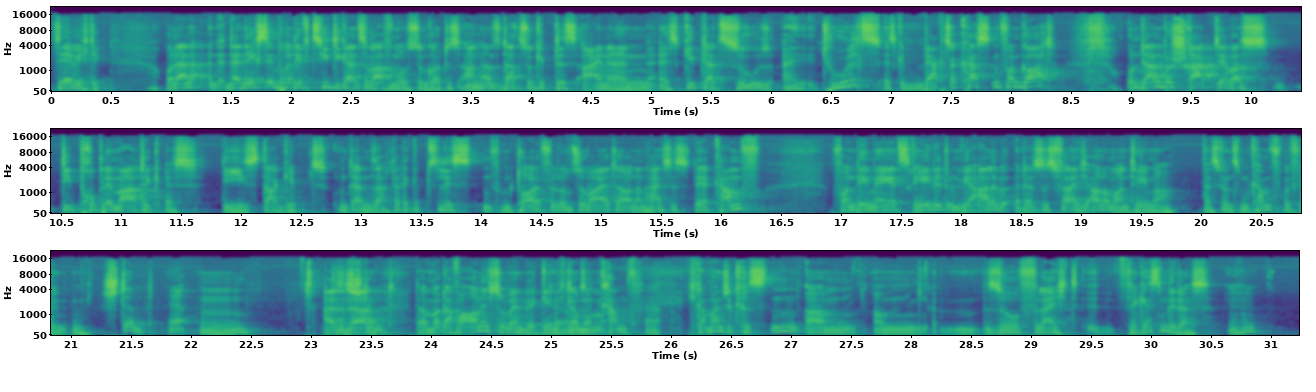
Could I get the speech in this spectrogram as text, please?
Sehr wichtig. Und dann der nächste Imperativ zieht die ganze Waffenrüstung Gottes Mhm. an. Also dazu gibt es einen, es gibt dazu äh, Tools, es gibt einen Werkzeugkasten von Gott. Und dann beschreibt er, was die Problematik ist. die es da gibt. Und dann sagt er, da gibt es Listen vom Teufel und so weiter. Und dann heißt es, der Kampf, von dem er jetzt redet, und wir alle, das ist vielleicht auch nochmal ein Thema, dass wir uns im Kampf befinden. Stimmt, ja. Also Das da, stimmt. da darf man auch nicht drüber hinweggehen. Ich Ja, glaube, Kampf, ja. ich glaube, manche Christen, ähm, ähm, so vielleicht äh, vergessen wir das.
